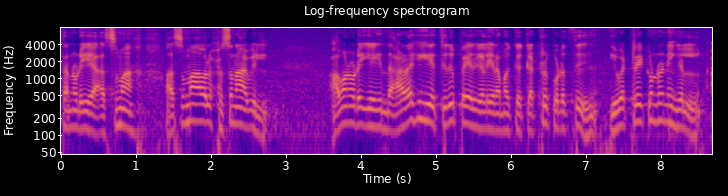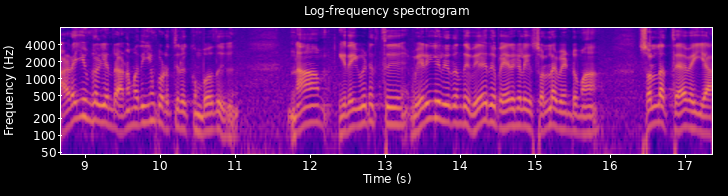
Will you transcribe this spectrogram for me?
தன்னுடைய அஸ்மா அஸ்மாவுல் ஹுசனாவில் அவனுடைய இந்த அழகிய திருப்பெயர்களை நமக்கு கற்றுக் கொடுத்து இவற்றை கொண்டு நீங்கள் அழையுங்கள் என்ற அனுமதியும் கொடுத்திருக்கும்போது நாம் இதை விடுத்து வெளியிலிருந்து வேறு பெயர்களை சொல்ல வேண்டுமா? சொல்ல தேவையா?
